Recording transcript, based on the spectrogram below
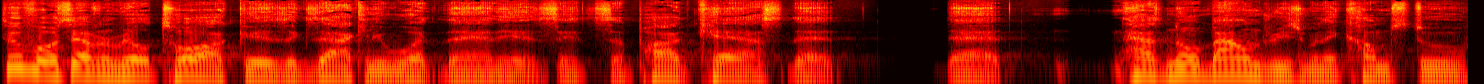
247 Real Talk is exactly what that is. It's a podcast that that has no boundaries when it comes to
